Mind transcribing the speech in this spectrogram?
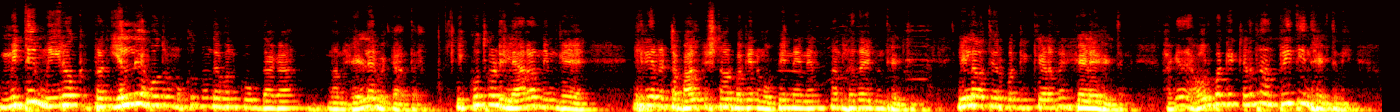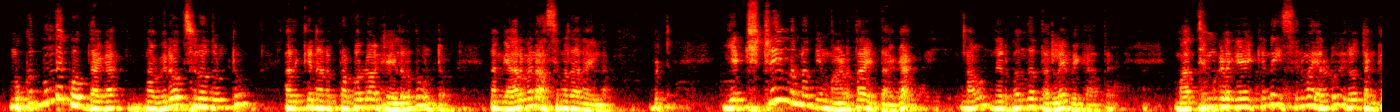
ಮಿತಿ ಮೀರೋ ಎಲ್ಲೇ ಹೋದ್ರು ಮುಖದ ಮುಂದೆ ಬಂದು ಕೂಗ್ದಾಗ ನಾನು ಹೇಳಲೇಬೇಕಾಗತ್ತೆ ಈಗ ಕೂತ್ಕೊಂಡು ಇಲ್ಲಿ ಯಾರು ನಿಮ್ಗೆ ಹಿರಿಯ ನಟ ಬಾಲಕೃಷ್ಣ ಅವ್ರ ಬಗ್ಗೆ ನಿಮ್ಮ ಒಪಿನಿಯನ್ ಏನು? ನಾನು ಹೃದಯದಿಂದ ಹೇಳ್ತೀನಿ. ಲೀಲಾವತಿ ಅವ್ರ ಬಗ್ಗೆ ಕೇಳಿದ್ರೆ ಹೇಳೇ ಹೇಳ್ತೀನಿ. ಹಾಗಾದ್ರೆ ಅವ್ರ ಬಗ್ಗೆ ಕೇಳಿದ್ರೆ ನಾನು ಪ್ರೀತಿಯಿಂದ ಹೇಳ್ತೀನಿ. ಮುಖದ ಮುಂದೆ ಕೂಗಿದಾಗ ನಾವು ವಿರೋಧಿಸಿರೋದುಂಟು, ಅದಕ್ಕೆ ನಾನು ಪ್ರಬಲವಾಗಿ ಹೇಳಿರೋದು ಉಂಟು. ನಮ್ಗೆ ಯಾರ ಮೇಲೆ ಅಸಮಾಧಾನ ಇಲ್ಲ. ಬಟ್ ಎಕ್ಸ್ಟ್ರೀಮ್ ಅನ್ನೋದು ನೀವು ಮಾಡ್ತಾ ಇದ್ದಾಗ ನಾವು ನಿರ್ಬಂಧ ತರಲೇಬೇಕಾಗತ್ತೆ ಮಾಧ್ಯಮಗಳಿಗೆ, ಯಾಕೆಂದ್ರೆ ಈ ಸಿನಿಮಾ ಎರಡೂ ಇರೋ ತನಕ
